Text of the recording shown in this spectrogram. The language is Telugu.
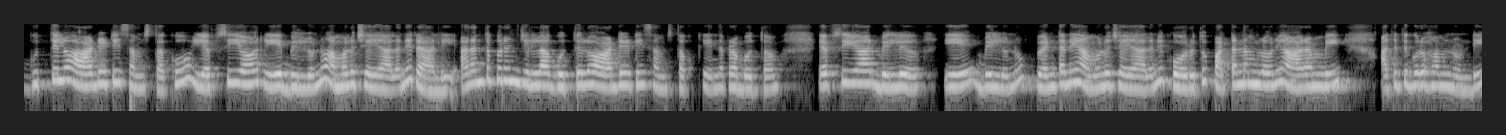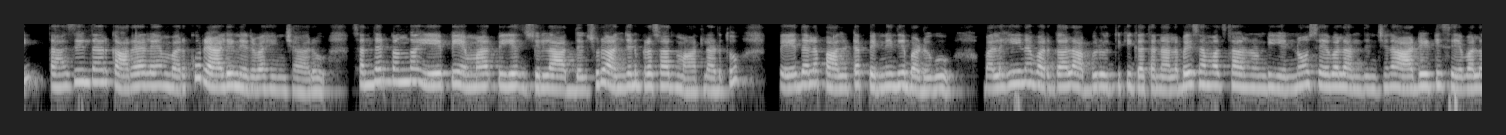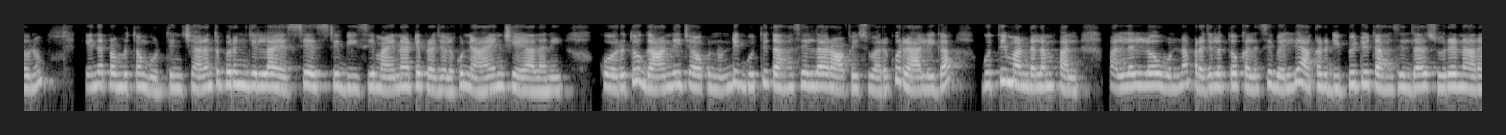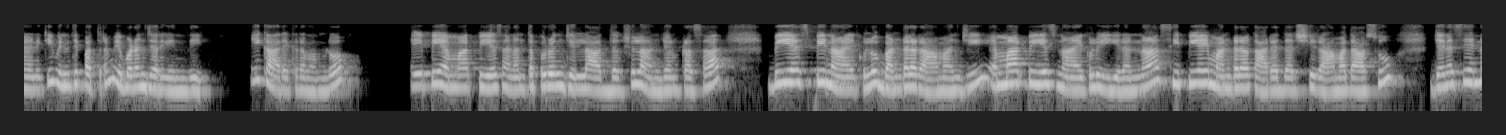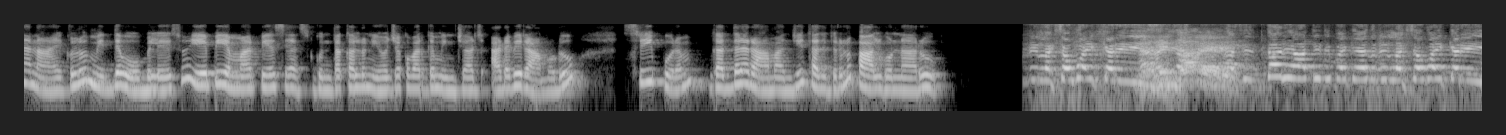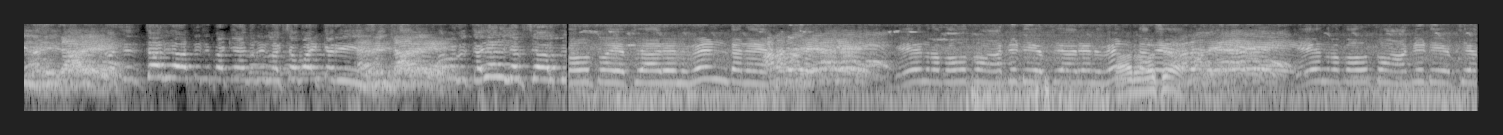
గుత్తిలో ఆర్డిటి సంస్థకు ఎఫ్సిఆర్ ఏ బిల్లును అమలు చేయాలని ర్యాలీ. అనంతపురం జిల్లా గుత్తిలో ఆర్డిటి సంస్థకు కేంద్ర ప్రభుత్వం ఎఫ్సిఆర్ బిల్లు ఏ బిల్లును వెంటనే అమలు చేయాలని కోరుతూ పట్టణంలోని ఆర్ఎంబి అతిథి గృహం నుండి తహసీల్దార్ కార్యాలయం వరకు ర్యాలీ నిర్వహించారు. సందర్భంగా ఏపీ ఎంఆర్పిఎస్ జిల్లా అధ్యక్షుడు అంజన్ ప్రసాద్ మాట్లాడుతూ పేదల పాలిట పెన్నిది బడుగు బలహీన వర్గాల అభివృద్ధికి గత నలభై సంవత్సరాల నుండి ఎన్నో సేవలు అందించిన ఆర్డిటి సేవలను కేంద్ర ప్రభుత్వం గుర్తించి అనంతపురం జిల్లా ఎస్సీ ఎస్టీ బీసీ మైనార్టీ ప్రజలకు న్యాయం చేయాలని కోరుతూ గాంధీ చౌక్ నుండి గుత్తి తహసీల్దార్ ఆఫీసు వరకు ర్యాలీగా గుత్తి మండలం పల్ పల్లెల్లో ఉన్న ప్రజలతో కలిసి వెళ్ళి అక్కడ డిప్యూటీ తహసీల్దార్ సూర్యనారాయణకి వినతి పత్రం ఇవ్వడం జరిగింది. ఈ కార్యక్రమంలో ఏపీ ఎంఆర్పిఎస్ అనంతపురం జిల్లా అధ్యక్షులు అంజన్ ప్రసాద్ బీఎస్పీ నాయకులు బండల రామంజీ ఎంఆర్పిఎస్ నాయకులు ఈరన్న సిపిఐ మండల కార్యదర్శి రామదాసు జనసేన నాయకులు Midde Obulesu AP MRPS S Guntakallu నియోజకవర్గం ఇన్ఛార్జ్ అడవి రాముడు శ్రీపురం గద్దల రామంజీ తదితరులు పాల్గొన్నారు. నిర్లక్ష్య వైఖరి! కేంద్ర నిర్లక్ష్య వైఖరి! కేంద్ర నిర్లక్ష్య వైఖరి. అమలు చేయాలి ఎఫ్సిఆర్ ప్రభుత్వం ఎఫ్సిఆర్ఏను వెంటనే కేంద్ర ప్రభుత్వం ఆర్డిటి ఎఫ్సిఆర్ఏను వెంటనే కేంద్ర ప్రభుత్వం ఆర్డిటి ఎఫ్సిఆర్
